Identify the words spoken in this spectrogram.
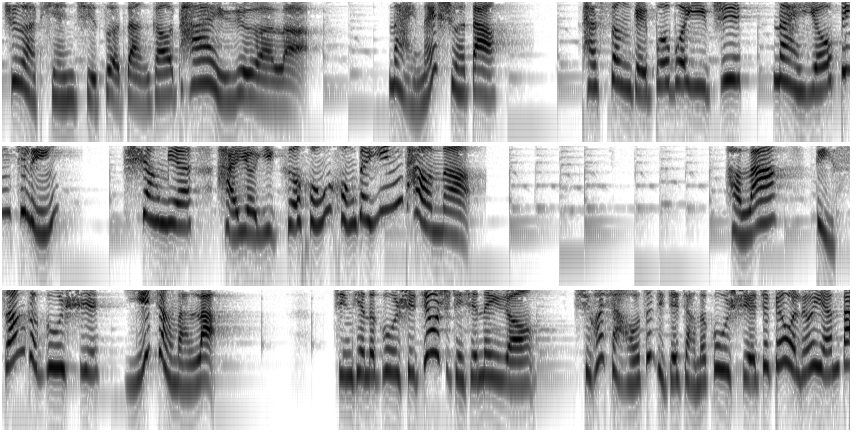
这天气做蛋糕太热了。”奶奶说道。她送给波波一只奶油冰淇淋，上面还有一颗红红的樱桃呢。好啦，第三个故事也讲完了。今天的故事就是这些内容。喜欢小猴子姐姐讲的故事，就给我留言吧。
